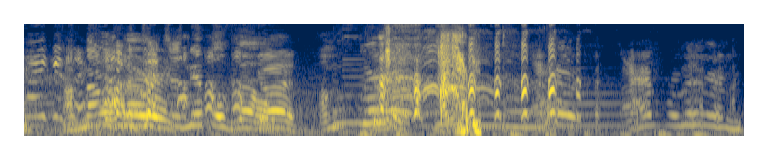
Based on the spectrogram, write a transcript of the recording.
It's can't not work weird. like it's I'm a not dog. allowed to touch his nipples though. Good. I'm scared. I have, I have remembered.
